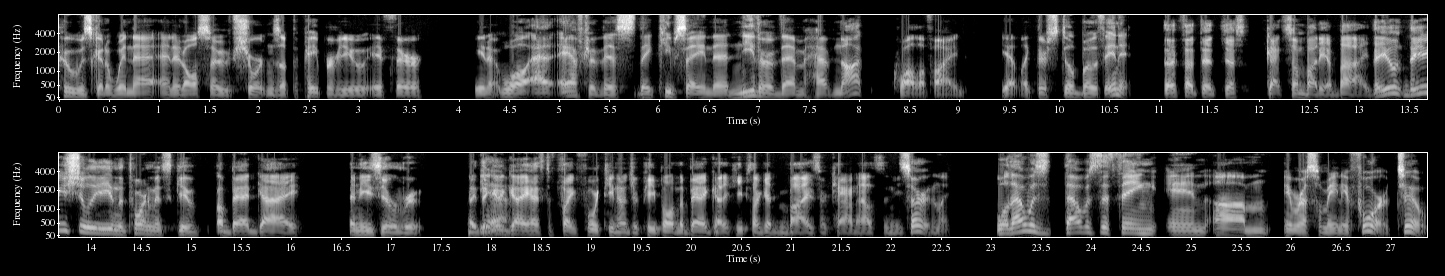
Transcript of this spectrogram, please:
who was going to win that and it also shortens up the pay-per-view if they're you know, well a- after this they keep saying that neither of them have not qualified yet, like they're still both in it. I thought that just got somebody a buy. They they usually in the tournaments give a bad guy an easier route. Like the Yeah. good guy has to fight 1,400 people, and the bad guy keeps on getting buys or countouts. And Certainly. Well, that was that was the thing in um in WrestleMania 4 too.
